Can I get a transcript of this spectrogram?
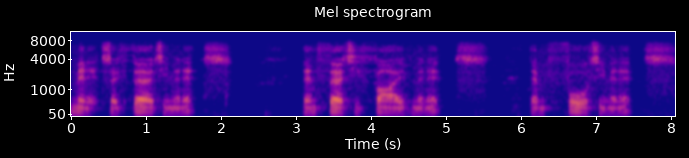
minutes, so 30 minutes, then 35 minutes, then 40 minutes,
